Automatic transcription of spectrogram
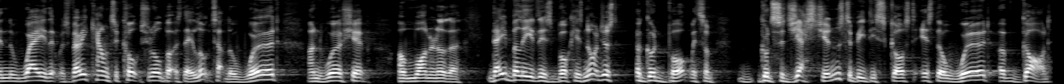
in the way that was very countercultural, but as they looked at the word and worship on one another, they believe this book is not just a good book with some good suggestions to be discussed, it's the word of God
